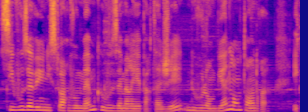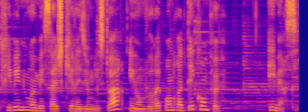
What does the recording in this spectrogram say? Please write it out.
Si vous avez une histoire vous-même que vous aimeriez partager, nous voulons bien l'entendre. Écrivez-nous un message qui résume l'histoire et on vous répondra dès qu'on peut. Et merci.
